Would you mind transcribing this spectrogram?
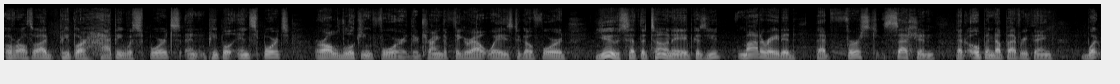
Overall vibe people are happy with sports and people in sports are all looking forward. They're trying to figure out ways to go forward. You set the tone, Abe, because you moderated that first session that opened up everything. What,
